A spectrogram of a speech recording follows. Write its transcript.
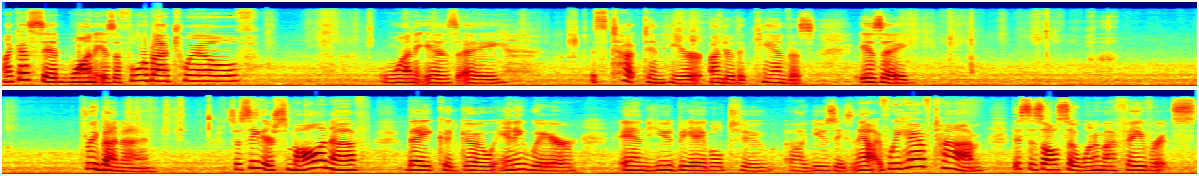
like I said, one is a 4 by 12 one is a, it's tucked in here under the canvas, is a three by nine. So see, they're small enough they could go anywhere and you'd be able to uh, use these. Now, if we have time, this is also one of my favorites.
